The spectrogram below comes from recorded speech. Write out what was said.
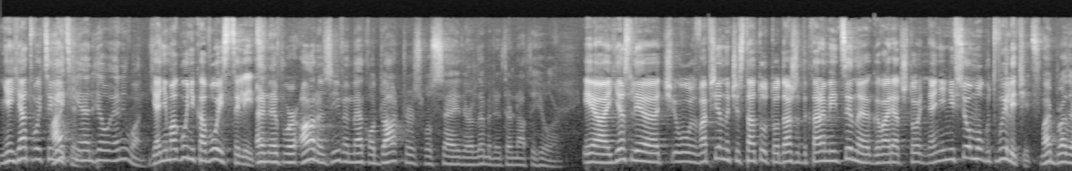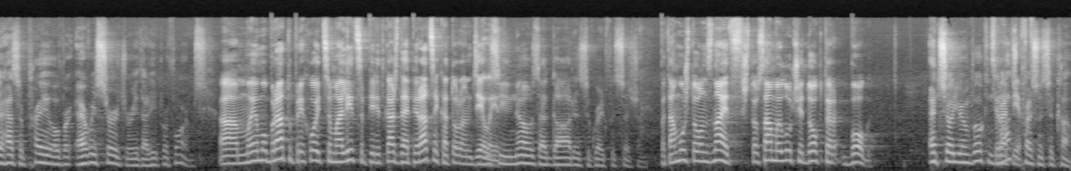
Не я твой целитель. Я не могу никого исцелить. И а, если у- вообще на чистоту, то даже доктора медицины говорят, что они не все могут вылечить. А, Моему брату приходится молиться перед каждой операцией, которую он делает, потому что он знает, что самый лучший доктор – Бог. And so you're invoking God's Терапевт. presence to come.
